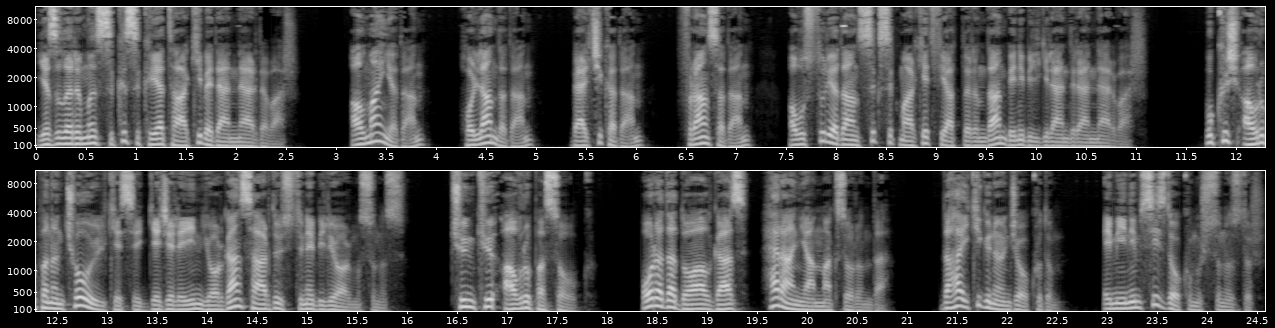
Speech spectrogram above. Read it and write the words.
Yazılarımı sıkı sıkıya takip edenler de var. Almanya'dan, Hollanda'dan, Belçika'dan, Fransa'dan, Avusturya'dan sık sık market fiyatlarından beni bilgilendirenler var. Bu kış Avrupa'nın çoğu ülkesi geceleyin yorgan sardı üstüne biliyor musunuz? Çünkü Avrupa soğuk. Orada doğal gaz her an yanmak zorunda. Daha iki gün önce okudum. Eminim siz de okumuşsunuzdur.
